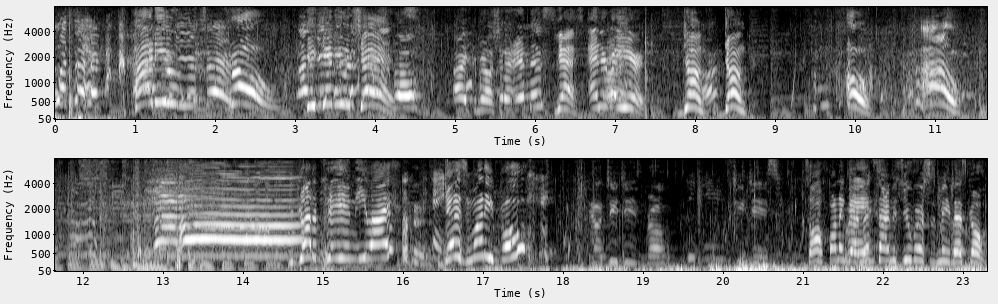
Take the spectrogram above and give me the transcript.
What the heck? How do Give me you. a. Bro! I He gave gave you a chance! bro. All right, Camilo, should I end this? Yes, end it right here. Dunk, Huh? dunk. Oh! Oh! Oh! You gotta pay him, Eli. Get his money, bro. Yo, GG's, bro. GG's. GG's. It's all fun and games. next time it's you versus me. Let's go.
